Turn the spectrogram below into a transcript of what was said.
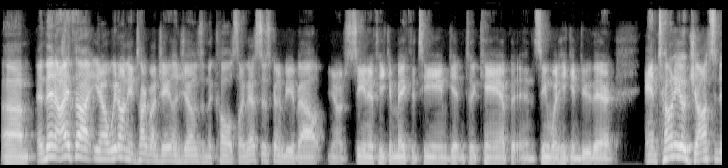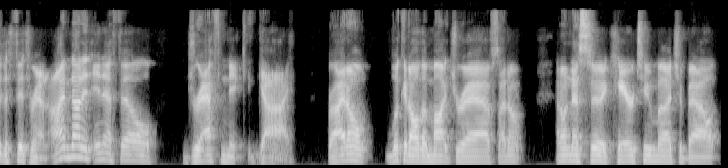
Um, and then I thought, you know, we don't need to talk about Jalen Jones and the Colts. Like that's just going to be about, you know, seeing if he can make the team, get into camp and seeing what he can do there. Antonio Johnson to the fifth round. I'm not an NFL draft nick guy, right? I don't look at all the mock drafts. I don't I don't necessarily care too much about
